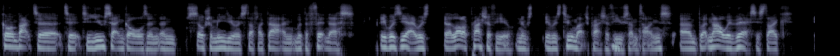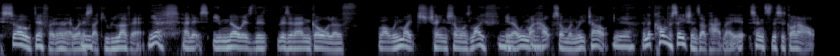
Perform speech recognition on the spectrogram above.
going back to, to to you setting goals and and social media and stuff like that, and with the fitness, it was yeah, it was a lot of pressure for you, and it was it was too much pressure for you sometimes. Um, but now with this, it's like it's so different, isn't it? When it's mm. like you love it, Yeah. and it's you know is the, there's an end goal of well, we might change someone's life. You mm. know, we might mm. help someone reach out. Yeah. And the conversations I've had, mate, it, since this has gone out,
